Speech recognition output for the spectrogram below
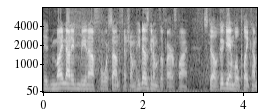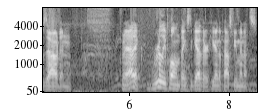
It might not even be enough for Sound to finish him. He does get him with a Firefly. Still, good game, will play comes out, and Fnatic really pulling things together here in the past few minutes.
